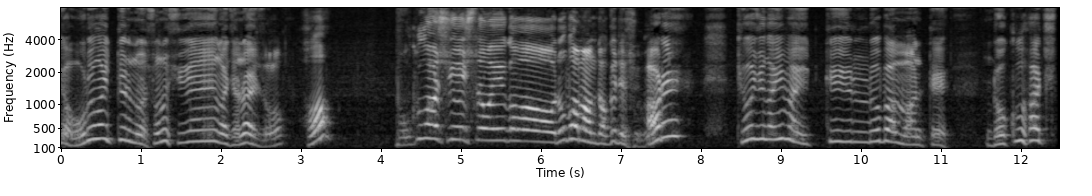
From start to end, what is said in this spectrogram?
え？いや俺が言ってるのはその主演映画じゃないぞ。は？僕が主演した映画はロバマンだけですよ。あれ？教授が今言っているロバマンって68っ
